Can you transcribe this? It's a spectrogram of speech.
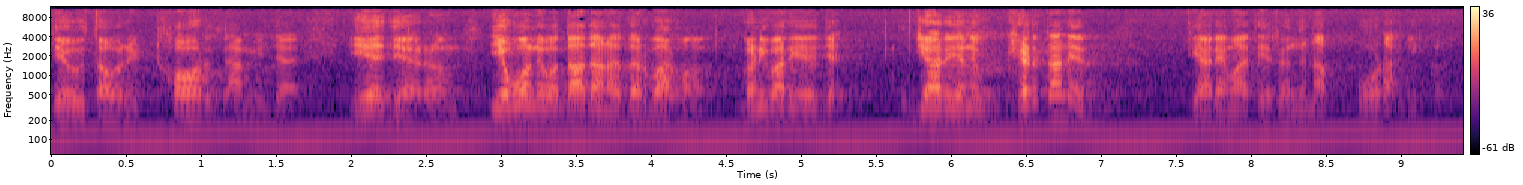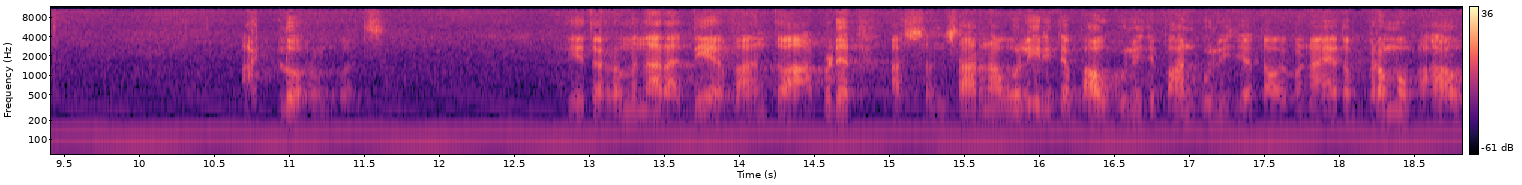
દેવતાઓની ઠોર જામી જાય. એ જે રંગ, એવો ને એવો દાદાના દરબારમાં ઘણી વાર એ જયારે એને ઉખેડતા ને ત્યારે એમાંથી રંગના પોળા નીકળતા. આટલો રંગો છે. એ તો રમનારા દેહ ભાન તો આપણે આ સંસારના ઓલી રીતે ભાવ ભૂલી ભાન ભૂલી જતા હોય, પણ આ તો બ્રહ્મ ભાવ.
